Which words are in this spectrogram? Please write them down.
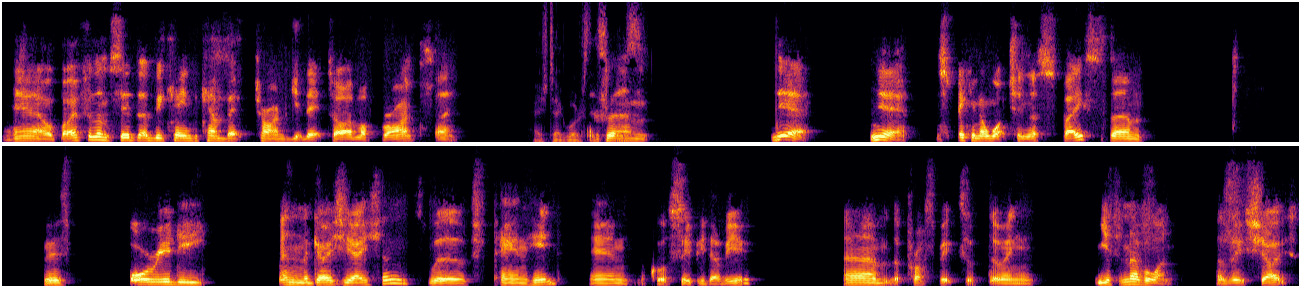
yeah, both of them said they'd be keen to come back, trying to get that title off Bryant. So hashtag watch this. Um, yeah, yeah. Speaking of watching this space, um, there's already in negotiations with Panhead and of course CPW um, the prospects of doing yet another one of these shows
